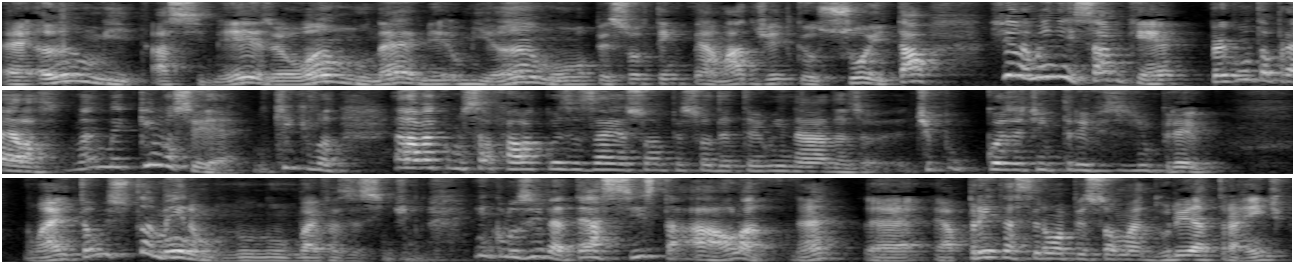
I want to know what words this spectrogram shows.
é, ame a si mesmo, eu amo, né? Eu me amo, uma pessoa que tem que me amar do jeito que eu sou e tal. Geralmente nem sabe quem é. Pergunta para ela, mas, mas, quem você é? O que que você... Ela vai começar a falar coisas, ah, eu sou uma pessoa determinada, tipo coisa de entrevista de emprego. Não é? Então isso também não, não, não, vai fazer sentido. Inclusive, até assista a aula, né? É, é, aprenda a ser uma pessoa madura e atraente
